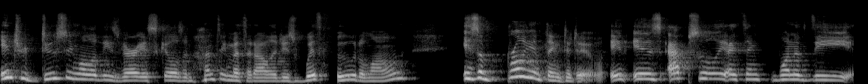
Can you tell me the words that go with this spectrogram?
introducing all of these various skills and hunting methodologies with food alone is a brilliant thing to do. It is absolutely, I think, one of the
